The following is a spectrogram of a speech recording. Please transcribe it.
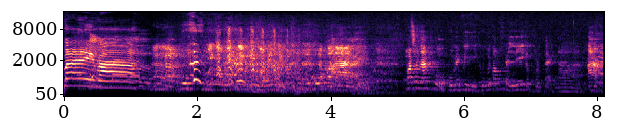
ไม่มา เออเอมึงอก็ยิงเอาไม่ถึงยิงเอาไม่ถึงแต่ว่าได้เพราะฉะนั้นผัวกูไม่มีกูก็ต้องเฟรนลี่กับคนแปลกหน้าอะ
